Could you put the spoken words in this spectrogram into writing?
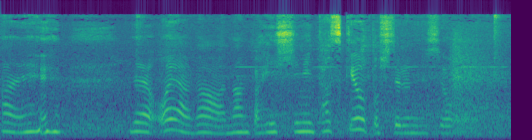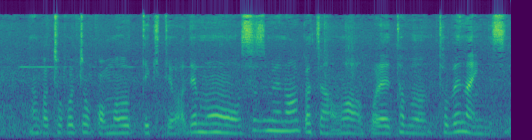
はい。で親がなんか必死に助けようとしてるんですよ。なんかちょこちょこ戻ってきては。でもスズメの赤ちゃんはこれ多分飛べないんですね。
